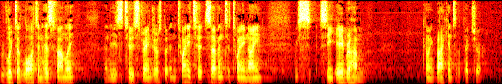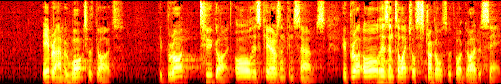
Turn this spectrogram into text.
We've looked at Lot and his family and these two strangers, but in 27 to 29, we see Abraham coming back into the picture. Abraham, who walked with God, who brought to God all his cares and concerns, who brought all his intellectual struggles with what God was saying.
